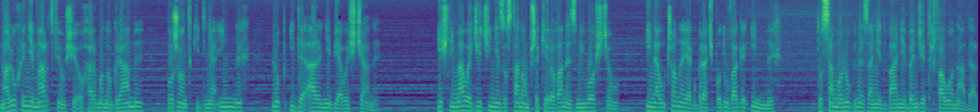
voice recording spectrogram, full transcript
Maluchy nie martwią się o harmonogramy, porządki dnia innych lub idealnie białe ściany. Jeśli małe dzieci nie zostaną przekierowane z miłością i nauczone, jak brać pod uwagę innych, to samolubne zaniedbanie będzie trwało nadal.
